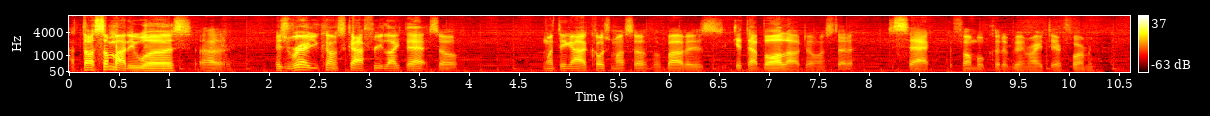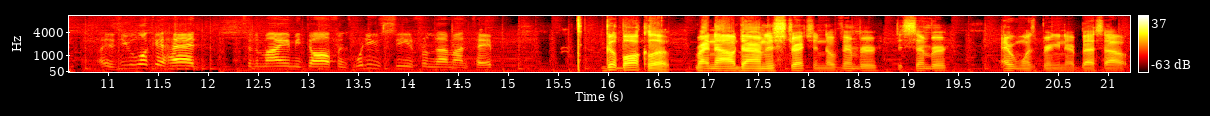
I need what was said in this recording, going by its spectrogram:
I thought somebody was. Uh, it's rare you come scot free like that. So, one thing I coach myself about is get that ball out though instead of the sack. The fumble could have been right there for me. As you look ahead to the Miami Dolphins, what are you seeing from them on tape? Good ball club. Right now, down this stretch in November, December, everyone's bringing their best out.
